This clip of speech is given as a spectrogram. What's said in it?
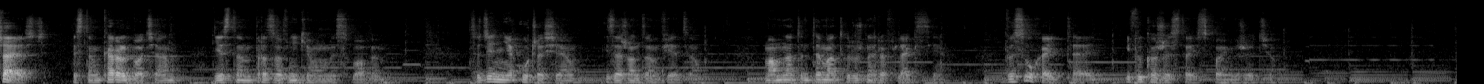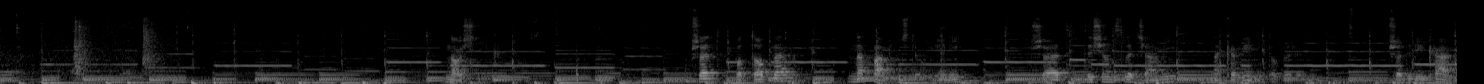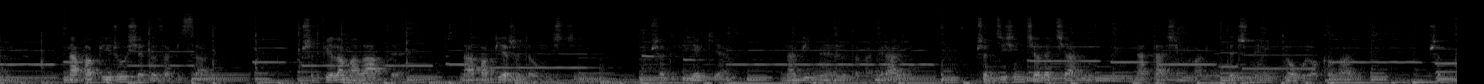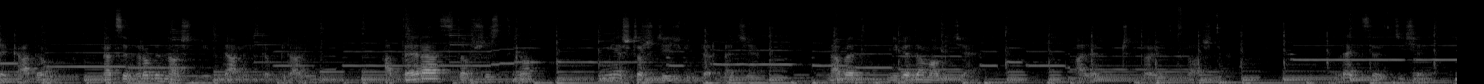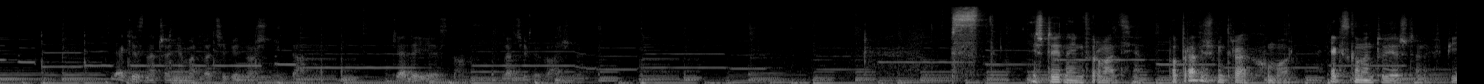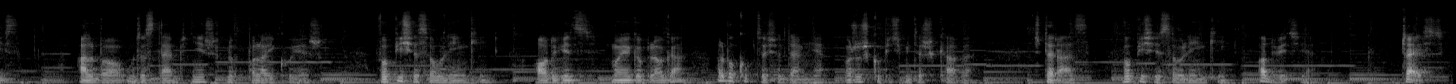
Cześć, jestem Karol Bocian, jestem pracownikiem umysłowym. Codziennie uczę się i zarządzam wiedzą. Mam na ten temat różne refleksje. Wysłuchaj tej i wykorzystaj w swoim życiu. Nośnik. Przed potopem na pamięć to umieli, przed tysiącleciami na kamieniu to wyryli, przed wiekami na papirusie to zapisali, przed wieloma laty na papierze to umieścili, przed wiekiem na winyl to nagrali, przed dziesięcioleciami na taśmie magnetycznej to ulokowali, przed dekadą na cyfrowy nośnik danych to wgrali, a teraz to wszystko umieszczasz gdzieś w internecie, nawet nie wiadomo gdzie. Ale czy to jest ważne? Lekcja z dzisiaj. Jakie znaczenie ma dla Ciebie nośnik danych? Kiedy jest on dla Ciebie ważny? Psst! Jeszcze jedna informacja. Poprawisz mi trochę humor, jak skomentujesz ten wpis, albo udostępnisz lub polajkujesz. W opisie są linki. Odwiedz mojego bloga albo kup coś ode mnie. Możesz kupić mi też kawę. Jeszcze raz, w opisie są linki. Odwiedź je. Cześć!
